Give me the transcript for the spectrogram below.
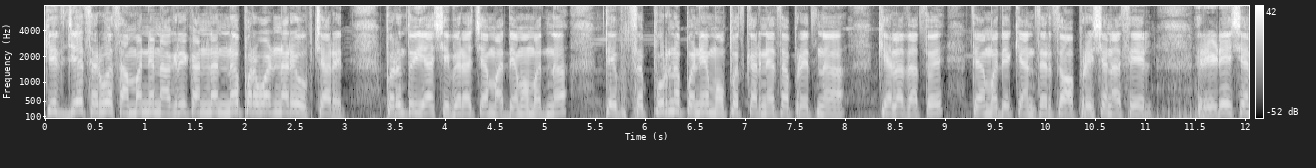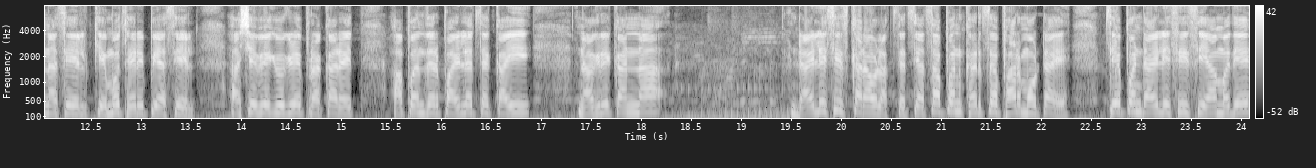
की जे सर्वसामान्य नागरिकांना न परवडणारे उपचार आहेत. परंतु या शिबिराच्या माध्यमामधनं ते स पूर्णपणे मोफत करण्याचा प्रयत्न केला जातो आहे त्यामध्ये कॅन्सरचं ऑपरेशन असेल रेडिएशन असेल केमोथेरपी असेल असे वेगवेगळे प्रकार आहेत. आपण जर पाहिलं तर काही नागरिकांना डायलिसिस करावं लागतं. त्याचा पण खर्च फार मोठा आहे. ते पण डायलिसिस यामध्ये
